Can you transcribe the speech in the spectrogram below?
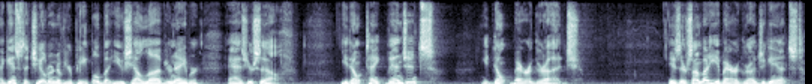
against the children of your people, but you shall love your neighbor as yourself. You don't take vengeance, you don't bear a grudge. Is there somebody you bear a grudge against?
